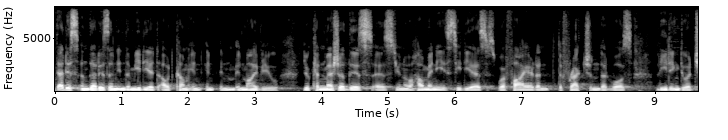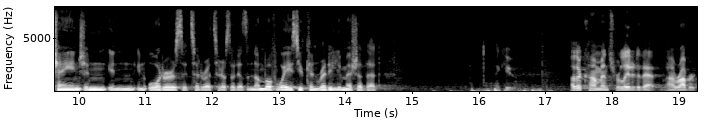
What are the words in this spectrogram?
that is, and that is an intermediate outcome in, in, in, in my view. You can measure this as, you know, how many CDS were fired and the fraction that was leading to a change in, in, in orders, et cetera, et cetera. So there's a number of ways you can readily measure that. Thank you. Other comments related to that? Uh, Robert?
